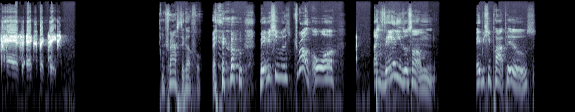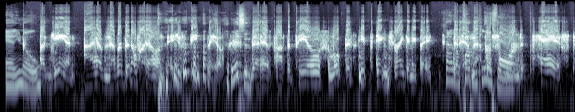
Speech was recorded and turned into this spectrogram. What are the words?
past expectation. I'm trying to stick up for. Maybe she was drunk or like Xannies or something. Maybe she popped pills, and you know. Again, I have never been around a female Listen, that has popped a pill, smoked anything, drank anything kind of that has not please from performed past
